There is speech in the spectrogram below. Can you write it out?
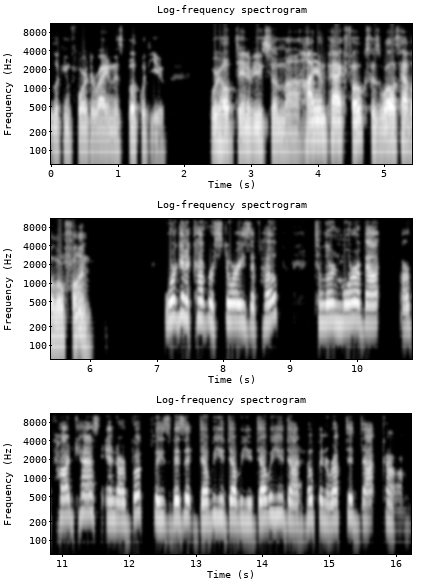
looking forward to writing this book with you. We hope to interview some uh, high impact folks as well as have a little fun. We're going to cover stories of hope. To learn more about our podcast and our book, please visit www.hopeinterrupted.com.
